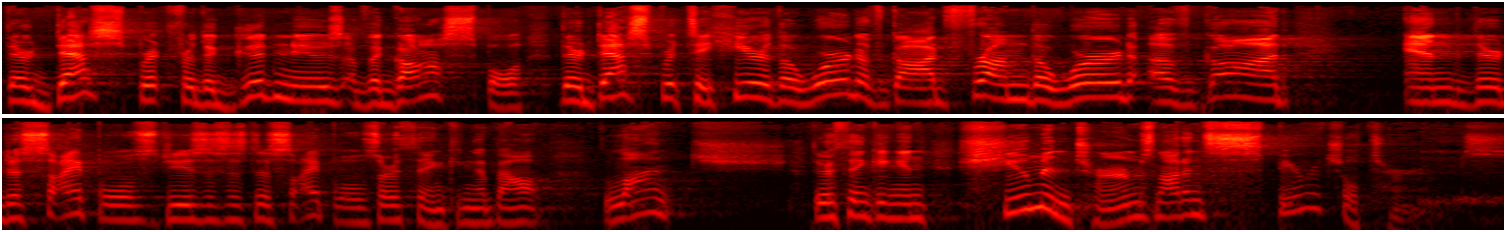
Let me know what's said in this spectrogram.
They're desperate for the good news of the gospel. They're desperate to hear the word of God from the word of God. And their disciples, Jesus' disciples, are thinking about lunch. They're thinking in human terms, not in spiritual terms.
